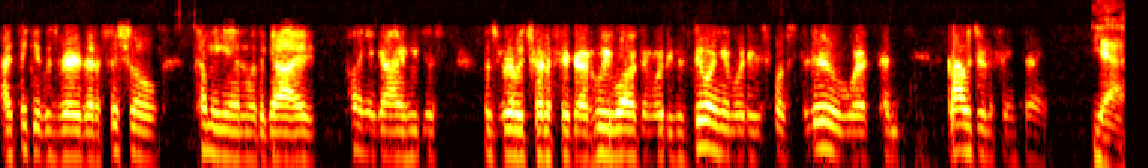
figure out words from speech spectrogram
I think it was very beneficial coming in with a guy playing a guy who just was really trying to figure out who he was and what he was doing and what he was supposed to do. With, and I was doing the same thing. Yeah.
